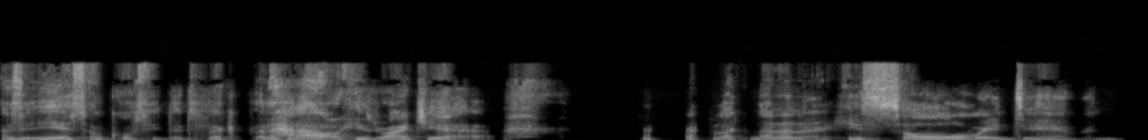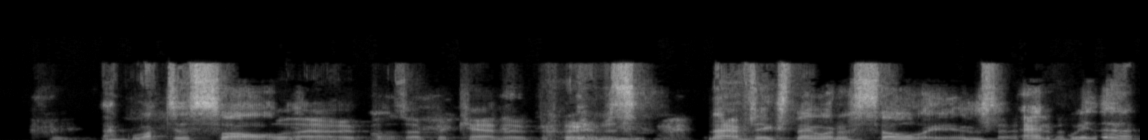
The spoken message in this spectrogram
I said, yes, of course he did. Like, but how? He's right here. like, no, no, no. His soul went to heaven. Like, what's a soul? Well, that opens up a can of worms. now I have to explain what a soul is, and whether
